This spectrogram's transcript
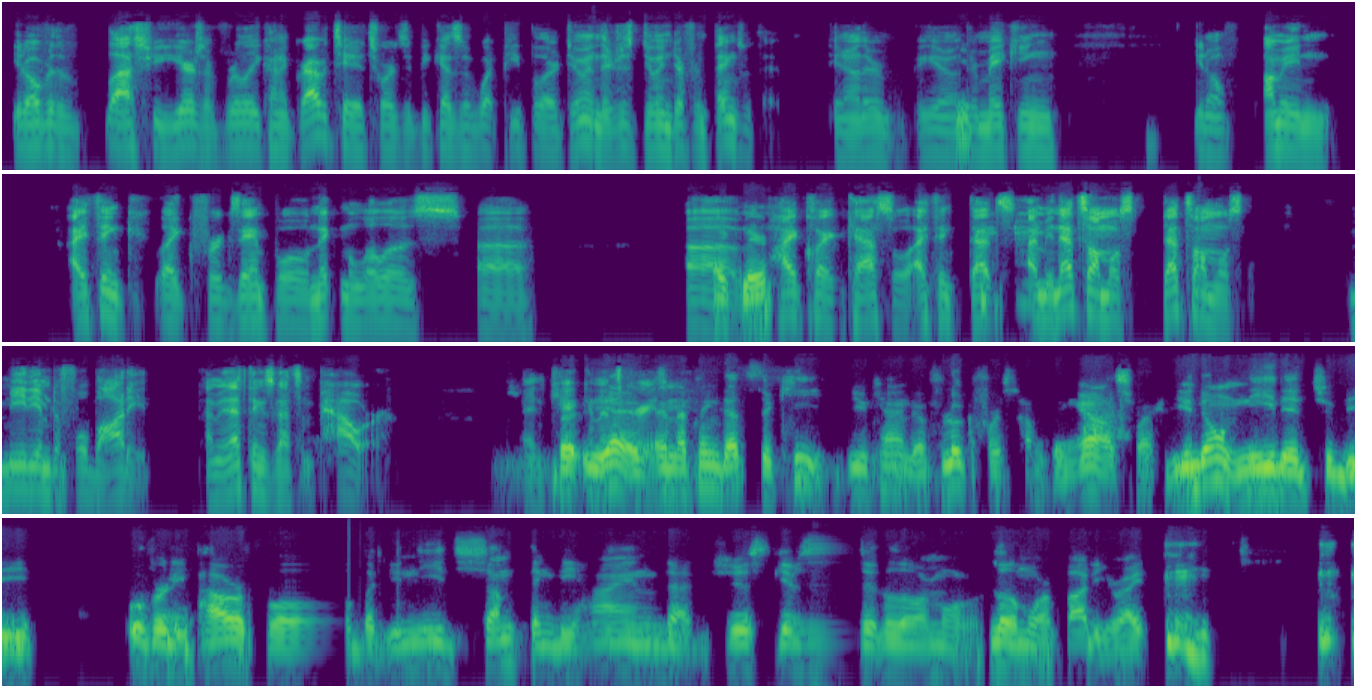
you know, over the last few years, I've really kind of gravitated towards it because of what people are doing. They're just doing different things with it. You know, they're you know they're making, you know, I mean, I think like for example, Nick Melillo's uh, um, Highclere Castle. I think that's I mean that's almost that's almost medium to full bodied. I mean that thing's got some power. And kick, but, and yeah, and I think that's the key. You kind of look for something else, right? You don't need it to be overly powerful, but you need something behind that just gives it a little more, little more body, right? I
